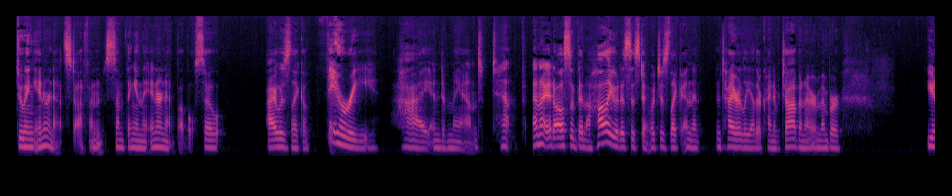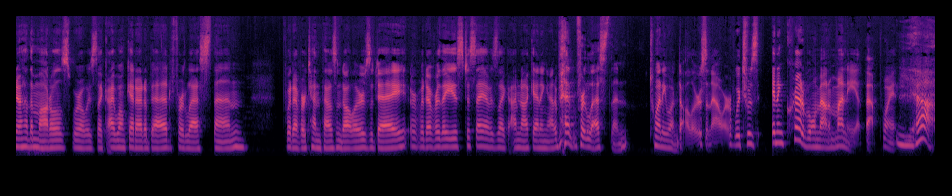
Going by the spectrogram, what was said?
doing internet stuff and something in the internet bubble. So I was like a very high in demand temp. And I had also been a Hollywood assistant, which is like an entirely other kind of job. And I remember, you know, how the models were always like, I won't get out of bed for less than whatever $10,000 a day or whatever they used to say. I was like, I'm not getting out of bed for less than $21 an hour, which was an incredible amount of money at that point. Yeah.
